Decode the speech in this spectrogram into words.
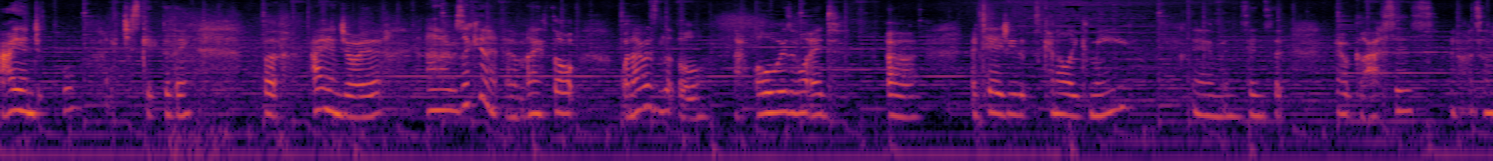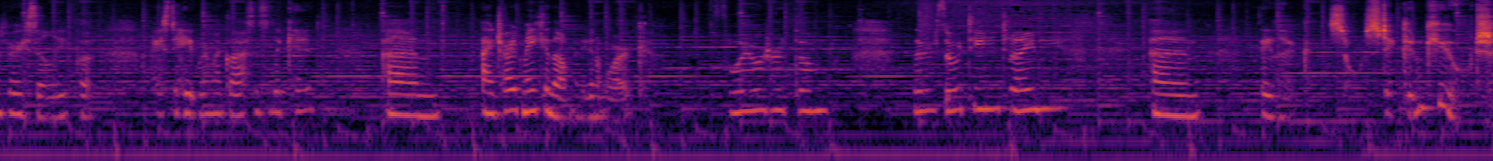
I enjoy oh, I just kicked the thing but I enjoy it. And I was looking at them and I thought when I was little I always wanted a, a teddy that was kind of like me um, in the sense that I had glasses. I know that sounds very silly but I used to hate wearing my glasses as a kid. And I tried making them and they didn't work. So I ordered them. They're so teeny tiny. And they look so stinking cute.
